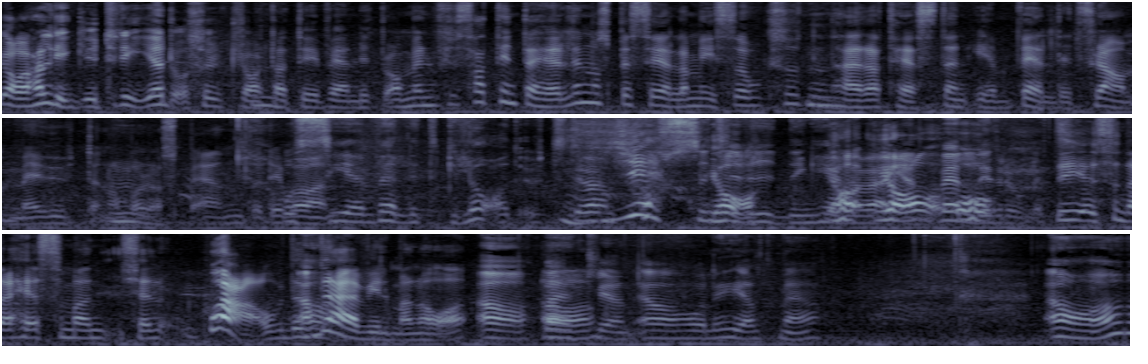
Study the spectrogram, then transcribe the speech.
ja, han ligger ju trea då så det är klart mm. att det är väldigt bra. Men vi satt inte heller några speciella missar. Också den här att hästen är väldigt framme utan att mm. vara spänd. Och, det och var ser en... väldigt glad ut. Det var en yeah, positiv ja, ridning hela ja, vägen. Ja, väldigt roligt. Det är en sån där häst som man känner, wow, den ja. där vill man ha. Ja, verkligen. Ja. Jag håller helt med. Ja.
